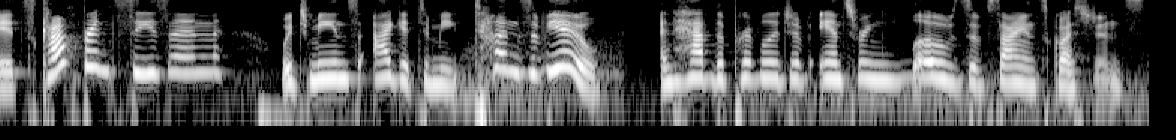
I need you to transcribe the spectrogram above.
It's conference season, which means I get to meet tons of you and have the privilege of answering loads of science questions.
